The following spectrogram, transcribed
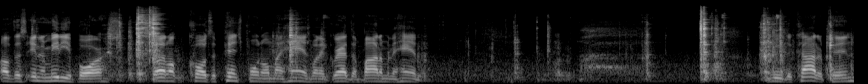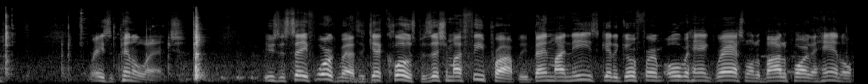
of this intermediate bar so I don't cause a pinch point on my hands when I grab the bottom of the handle. Move the cotter pin, raise the pintle latch. Use the safe work method. Get close, position my feet properly, bend my knees, get a good firm overhand grasp on the bottom part of the handle,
